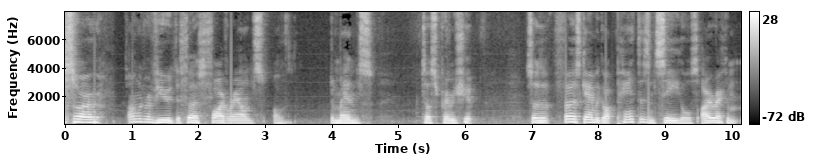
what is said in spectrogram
So, I'm going to review the first five rounds of the men's Telstra Premiership. So, the first game we got Panthers and Seagulls. I reckon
